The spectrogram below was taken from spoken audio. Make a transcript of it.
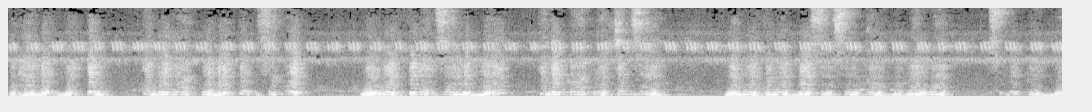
hoặc lao động ngoại tình, thì được gọi là đối tượng xã hội Nếu người với đại gia lần nữa thì được gọi là chân dài Nếu người với một ngôi sao sân cầu một bài bạc sẽ được đàn mở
